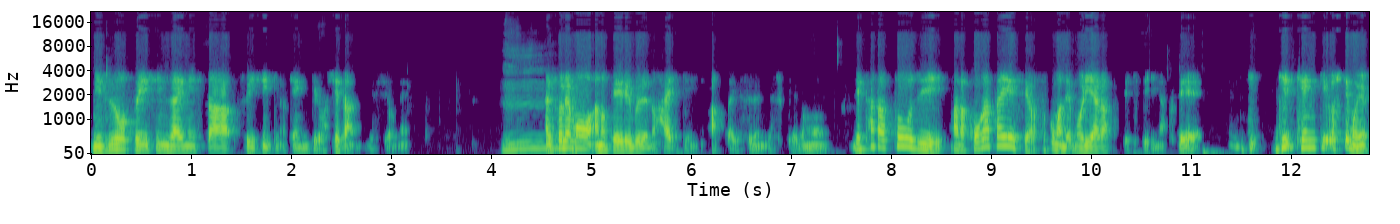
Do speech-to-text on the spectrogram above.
水を推進剤にした推進機の研究をしてたんですよね。それもあのペールブルーの背景にあったりするんですけれども。で、ただ当時、まだ小型衛星はそこまで盛り上がってきていなくて、研究をしてもよ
